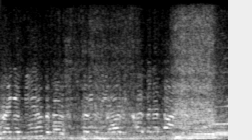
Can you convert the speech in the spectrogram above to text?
bringing you the most state-of-the-art equipment in boxing.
